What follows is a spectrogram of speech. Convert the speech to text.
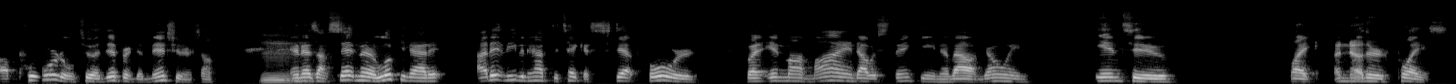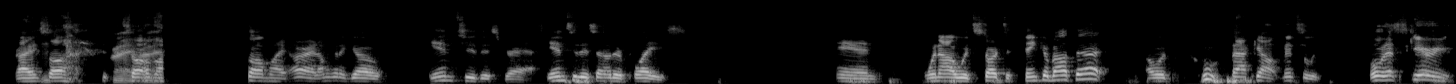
a portal to a different dimension or something. Mm. And as I'm sitting there looking at it, I didn't even have to take a step forward, but in my mind, I was thinking about going into like another place, right? So, Right, so I'm like, so I'm like, all right, I'm gonna go into this grass, into this other place. And when I would start to think about that, I would ooh, back out mentally. Oh, that's scary.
